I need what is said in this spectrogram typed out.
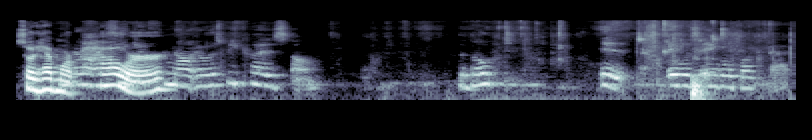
So it had more No, power. It, no, it was because um, the boat it it was angled like that.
